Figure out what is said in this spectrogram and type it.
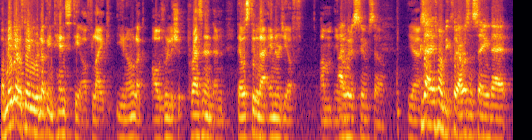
but maybe I was doing it with like intensity of like you know like I was really sh- present, and there was still that energy of um. You know, I would assume so. yeah. Because I just want to be clear, I wasn't saying that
